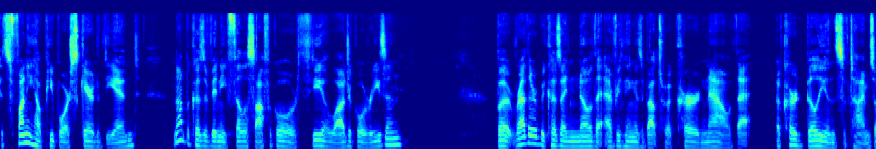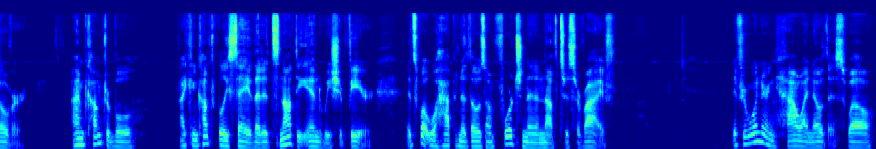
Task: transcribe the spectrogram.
it's funny how people are scared of the end, not because of any philosophical or theological reason, but rather because I know that everything is about to occur now that occurred billions of times over. I'm comfortable, I can comfortably say that it's not the end we should fear, it's what will happen to those unfortunate enough to survive. If you're wondering how I know this, well,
